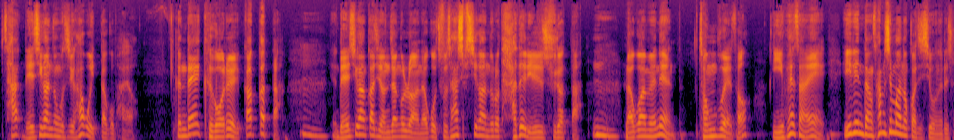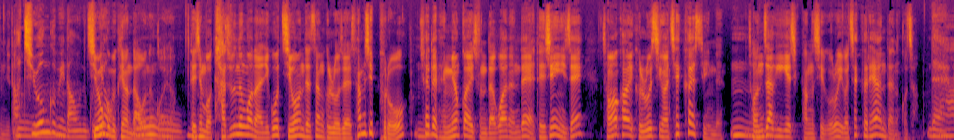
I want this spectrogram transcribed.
4, 4시간 정도씩 하고 있다고 봐요. 근데 그거를 깎았다. 음. 4시간까지 연장 근로 안 하고 주 40시간으로 다들 일을 줄였다. 음. 라고 하면은 정부에서 이 회사에 1인당 30만 원까지 지원을 해줍니다. 아, 지원금이 나오는 지원금이 그냥 나오는 오. 거예요. 대신 뭐 다 주는 건 아니고 지원 대상 근로자의 30% 음. 최대 100명까지 준다고 하는데 대신 이제 정확하게 근로 시간 체크할 수 있는 음. 전자기계식 방식으로 이거 체크를 해야 한다는 거죠. 네. 아.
